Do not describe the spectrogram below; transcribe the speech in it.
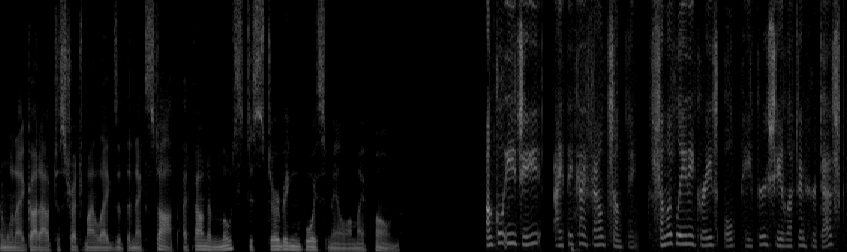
And when I got out to stretch my legs at the next stop, I found a most disturbing voicemail on my phone. Uncle E.G., I think I found something. Some of Lady Grey's old papers she left in her desk.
